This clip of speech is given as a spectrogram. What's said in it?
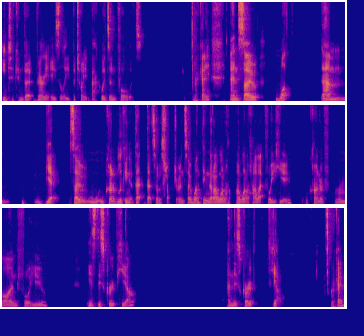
interconvert very easily between backwards and forwards. Okay, and so what, um, yeah, so we're kind of looking at that that sort of structure. And so one thing that I want to I want to highlight for you here, or kind of remind for you, is this group here, and this group here. Okay,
